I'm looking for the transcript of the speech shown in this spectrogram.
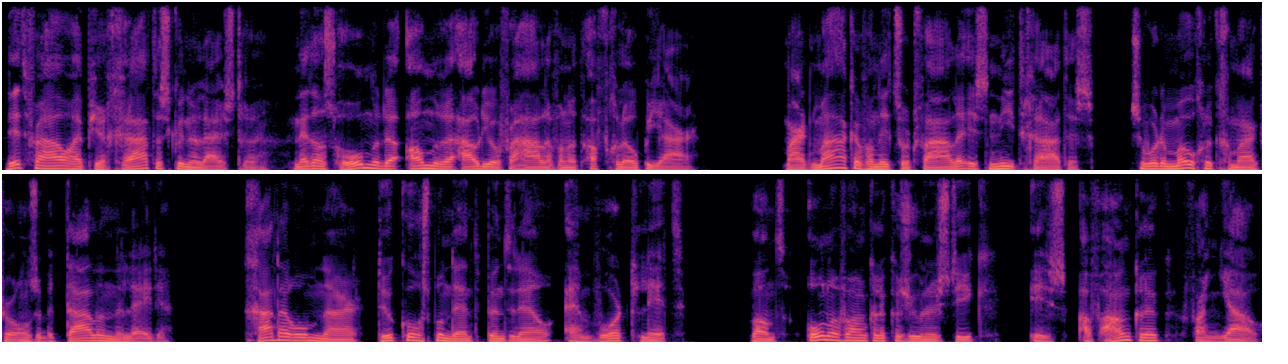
Dit verhaal heb je gratis kunnen luisteren, net als honderden andere audioverhalen van het afgelopen jaar. Maar het maken van dit soort verhalen is niet gratis. Ze worden mogelijk gemaakt door onze betalende leden. Ga daarom naar decorrespondent.nl en word lid. Want onafhankelijke journalistiek is afhankelijk van jou.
